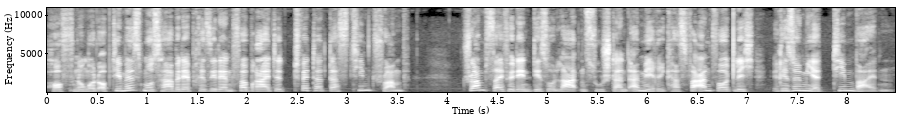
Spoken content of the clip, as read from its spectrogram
Hoffnung und Optimismus habe der Präsident verbreitet, twittert das Team Trump. Trump sei für den desolaten Zustand Amerikas verantwortlich, resümiert Team Biden.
